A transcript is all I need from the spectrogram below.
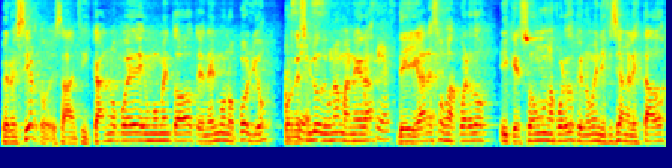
Pero es cierto, o sea, el fiscal no puede en un momento dado tener monopolio, por Así decirlo es. de una manera, de llegar a esos acuerdos y que son acuerdos que no benefician al Estado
